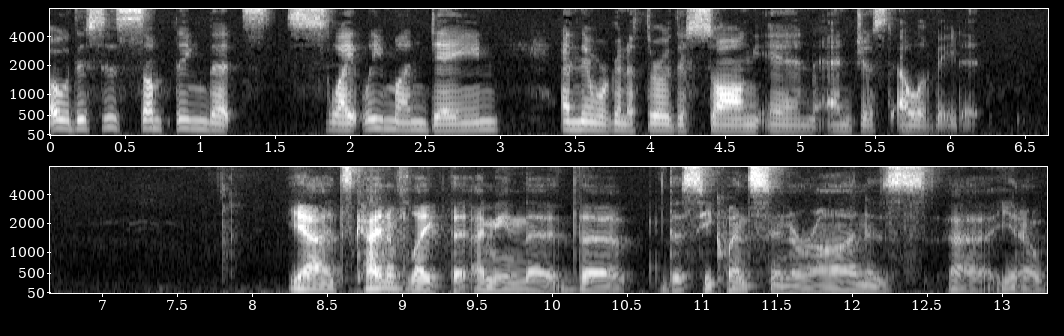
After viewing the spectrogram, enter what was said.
oh this is something that's slightly mundane and then we're going to throw this song in and just elevate it. Yeah it's kind of like the i mean the the the sequence in iran is uh you know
